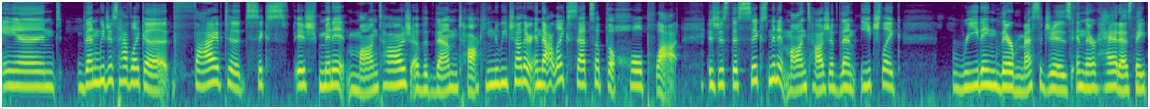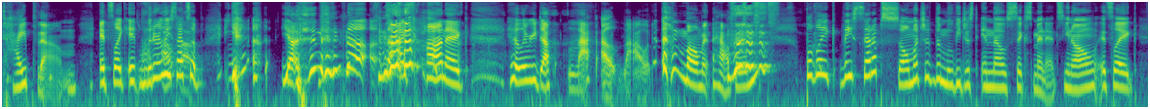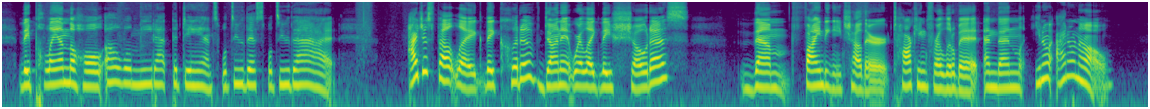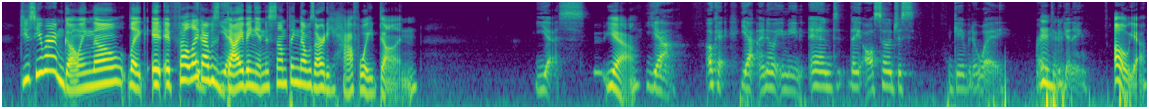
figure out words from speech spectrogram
and then we just have like a five to six ish minute montage of them talking to each other and that like sets up the whole plot is just this six minute montage of them each like reading their messages in their head as they type them. It's like it literally sets up yeah yeah the, the iconic Hilary Duff laugh out loud moment happens. But like they set up so much of the movie just in those 6 minutes, you know? It's like they plan the whole oh, we'll meet at the dance, we'll do this, we'll do that. I just felt like they could have done it where like they showed us them finding each other, talking for a little bit, and then you know, I don't know. Do you see where I'm going though? Like it, it felt like I was yeah. diving into something that was already halfway done. Yes. Yeah. Yeah. Okay. Yeah, I know what you mean. And they also just gave it away right Mm-hmm. at the beginning, Oh yeah.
